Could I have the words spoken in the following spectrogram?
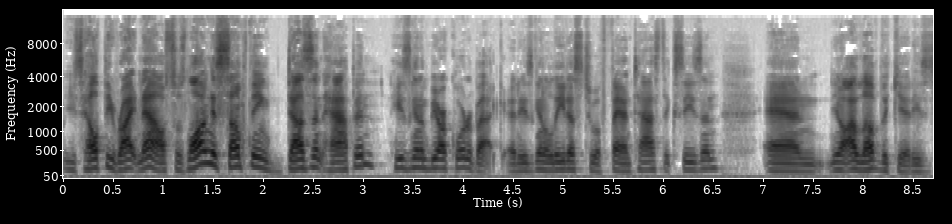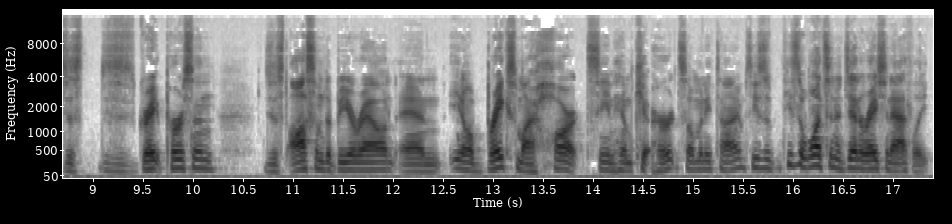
he's healthy right now, so as long as something doesn't happen, he's going to be our quarterback, and he's going to lead us to a fantastic season. And you know, I love the kid. He's just he's a great person, just awesome to be around, and you know, breaks my heart seeing him get hurt so many times. He's a he's a once in a generation athlete,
